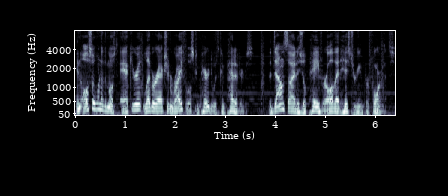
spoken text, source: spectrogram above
and also one of the most accurate lever-action rifles compared to its competitors. The downside is you'll pay for all that history and performance.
